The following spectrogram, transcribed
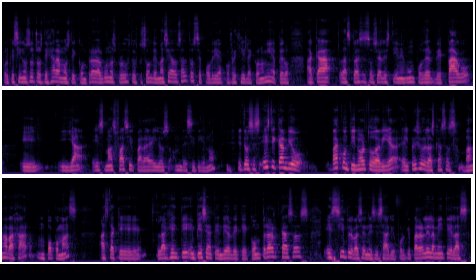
Porque si nosotros dejáramos de comprar algunos productos que son demasiado altos, se podría corregir la economía, pero acá las clases sociales tienen un poder de pago y, ya es más fácil para ellos decidir, ¿no? Entonces, este cambio va a continuar todavía, el precio de las casas van a bajar un poco más hasta que la gente empiece a entender de que comprar casas es, siempre va a ser necesario, porque paralelamente las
